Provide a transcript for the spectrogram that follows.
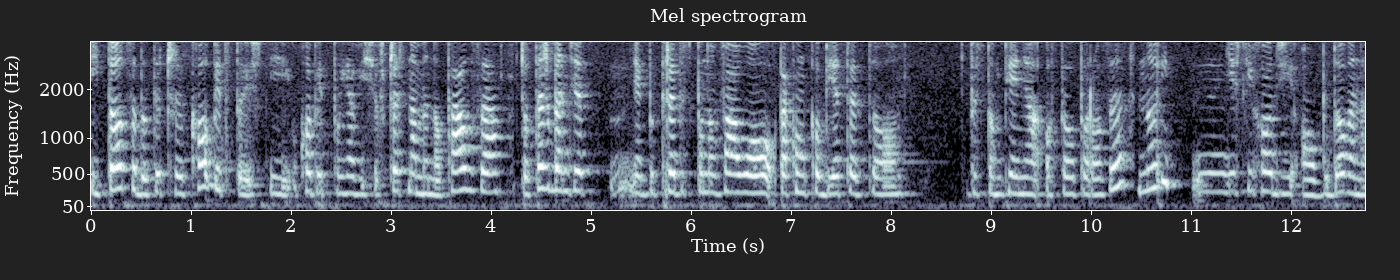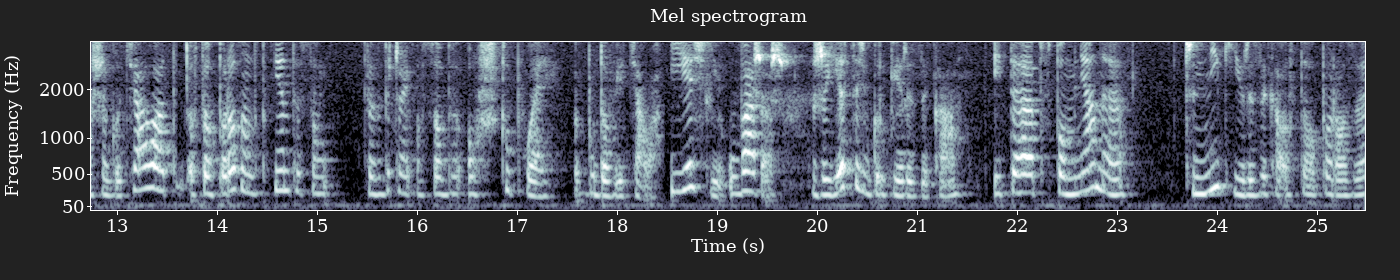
I to, co dotyczy kobiet, to jeśli u kobiet pojawi się wczesna menopauza, to też będzie jakby predysponowało taką kobietę do wystąpienia osteoporozy. No i mm, jeśli chodzi o budowę naszego ciała, osteoporozą dotknięte są zazwyczaj osoby o szczupłej budowie ciała. I jeśli uważasz, że jesteś w grupie ryzyka i te wspomniane czynniki ryzyka osteoporozy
